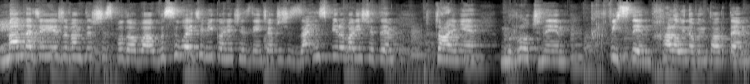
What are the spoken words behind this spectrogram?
Mam nadzieję, że Wam też się spodobał. Wysyłajcie mi koniecznie zdjęcia, czy się zainspirowaliście tym totalnie mrocznym, krwistym, halloweenowym tortem.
